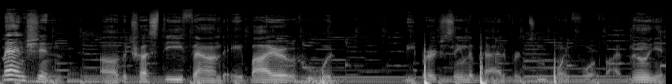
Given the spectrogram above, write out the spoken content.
mansion. Uh, the trustee found a buyer who would be purchasing the pad for 2.45 million.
